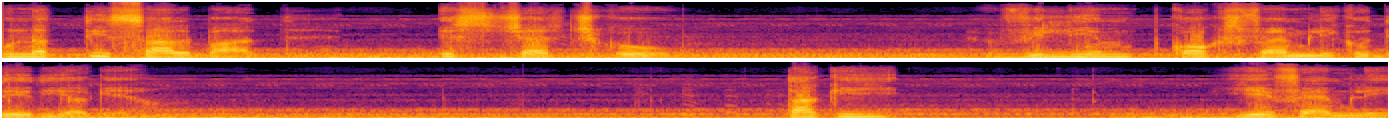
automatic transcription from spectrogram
उनतीस साल बाद इस चर्च को विलियम कॉक्स फैमिली को दे दिया गया, ताकि ये फैमिली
